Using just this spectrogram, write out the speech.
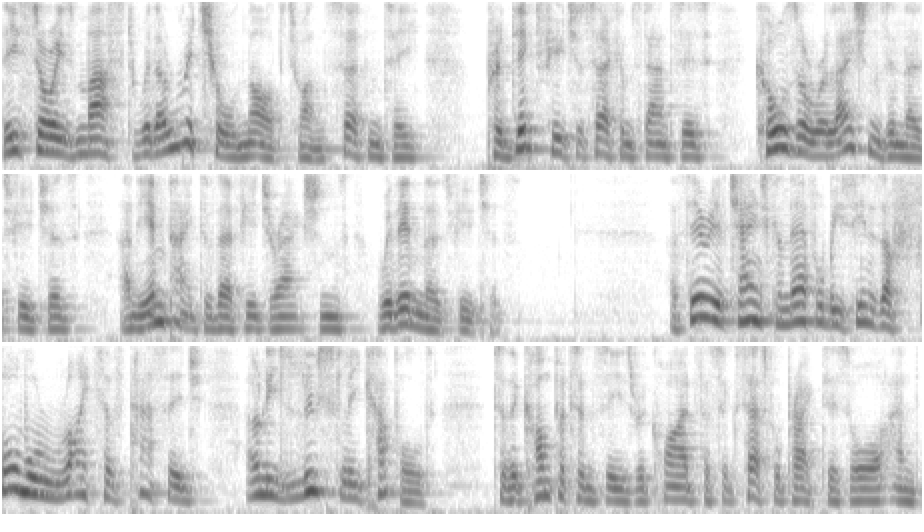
These stories must, with a ritual nod to uncertainty, predict future circumstances, causal relations in those futures, and the impact of their future actions within those futures. A theory of change can therefore be seen as a formal rite of passage only loosely coupled to the competencies required for successful practice, or, and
